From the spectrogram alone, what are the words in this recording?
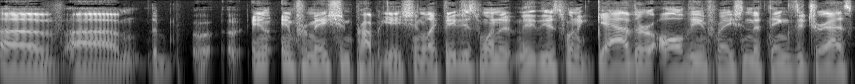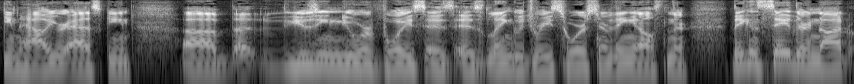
of um, the uh, information propagation. Like they just want to, they just want to gather all the information, the things that you're asking, how you're asking, uh, using your voice as, as language resource and everything else. And they they can say they're not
